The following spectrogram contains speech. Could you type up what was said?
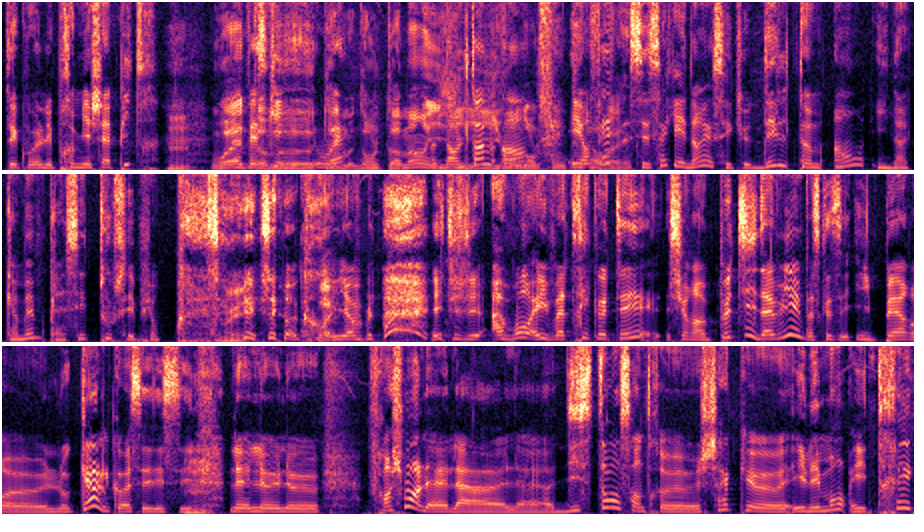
dès quoi, les premiers chapitres. Ouais, parce tome, euh, tome- ouais. dans le tome 1, ils, Dans le tome ils vont 1. dans le Et en fait, ouais. c'est ça qui est dingue, c'est que dès le tome 1, il a quand même placé tous ses pions. Oui. c'est incroyable. Et tu dis, ah bon, et il va tricoter sur un petit damier, parce que c'est hyper euh, local, quoi. C'est, c'est- Mm. le, le- le- Franchement, la, la- la distance entre chaque euh, élément est très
